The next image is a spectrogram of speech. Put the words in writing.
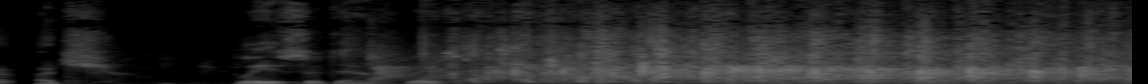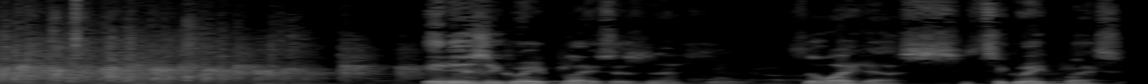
very much. Please sit down, please. It is a great place, isn't it? It's the White House. It's a great place.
